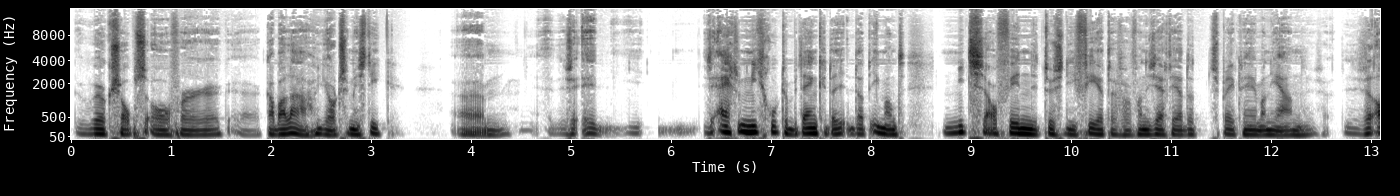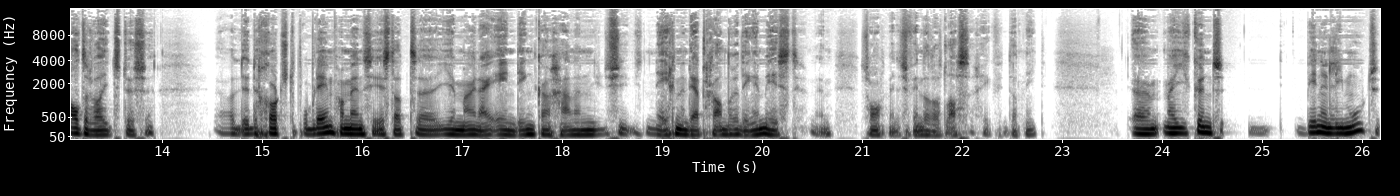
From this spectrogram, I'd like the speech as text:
workshops over Kabbalah, Joodse mystiek. Um, dus het is eigenlijk niet goed te bedenken dat, dat iemand niets zou vinden tussen die veertig waarvan die zegt, ja, dat spreekt me helemaal niet aan. Er is altijd wel iets tussen. De, de, grootste probleem van mensen is dat uh, je maar naar één ding kan gaan en dus 39 andere dingen mist. En sommige mensen vinden dat lastig, ik vind dat niet. Uh, maar je kunt binnen Limoet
